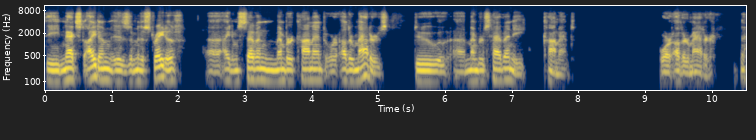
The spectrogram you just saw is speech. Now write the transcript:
The next item is administrative. Uh, Item seven, member comment or other matters. Do uh, members have any comment? Or other matter?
